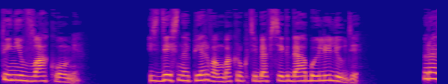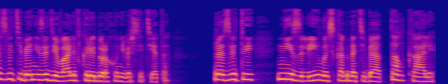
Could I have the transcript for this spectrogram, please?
Ты не в вакууме. Здесь на первом вокруг тебя всегда были люди. Разве тебя не задевали в коридорах университета? Разве ты не злилась, когда тебя толкали?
